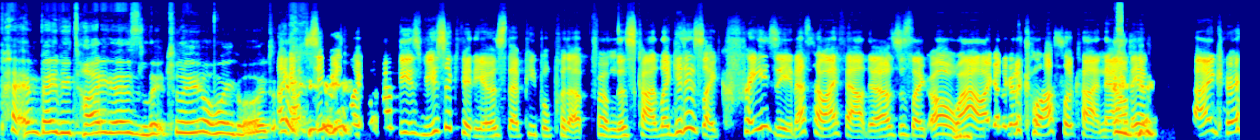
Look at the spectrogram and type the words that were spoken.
petting baby tigers, literally. Oh my god. Like I'm serious. Like look up these music videos that people put up from this con. Like it is like crazy. That's how I found it. I was just like, oh wow, I gotta go to Colossal Con now. They have tiger.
